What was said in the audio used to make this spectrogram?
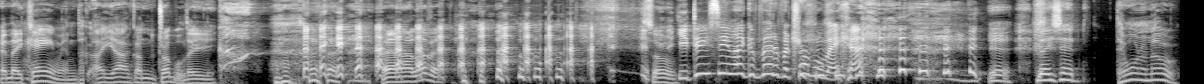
And they came and uh, yeah, I got into trouble. They and I love it. so you do seem like a bit of a troublemaker. yeah, they said they want to know.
